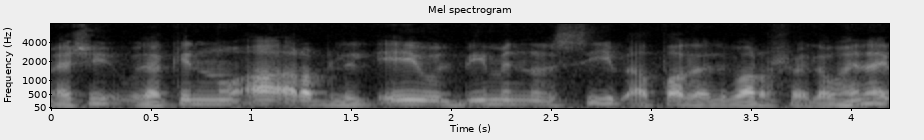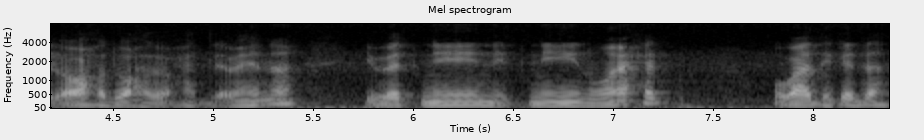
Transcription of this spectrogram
ماشي؟ ولكنه أقرب لل A وال B منه لل C يبقى طالع لبره شوية. لو هنا يبقى واحد واحد واحد. لو هنا يبقى اتنين اتنين واحد. وبعد كده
